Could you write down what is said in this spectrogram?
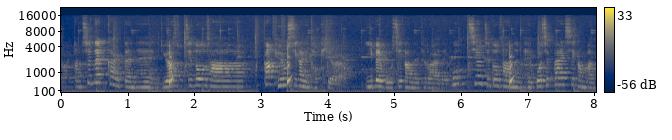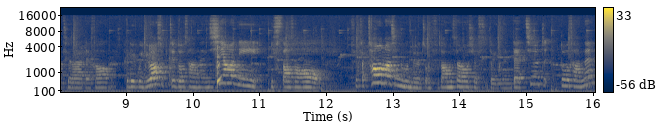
어, 일단 취득할 때는 유아숲 지도사가 교육 시간이 더 길어요. 205시간을 들어야 되고 치유 지도사는 158시간만 들어야 돼서 그리고 유아숲 지도사는 시연이 있어서 살짝 처음 하시는 분들은 좀 부담스러우실 수도 있는데 치유 지도사는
